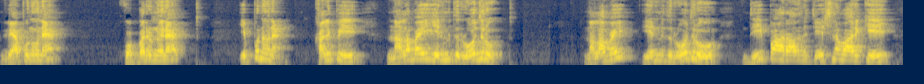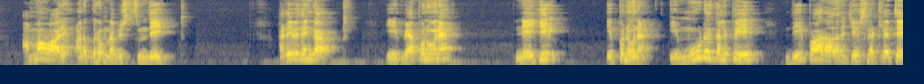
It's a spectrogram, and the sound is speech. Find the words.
వేప నూనె కొబ్బరి నూనె ఇప్పు నూనె కలిపి నలభై ఎనిమిది రోజులు నలభై ఎనిమిది రోజులు దీపారాధన చేసిన వారికి అమ్మవారి అనుగ్రహం లభిస్తుంది. అదేవిధంగా ఈ వేప నూనె నెయ్యి ఇప్ప నూనె ఈ మూడు కలిపి దీపారాధన చేసినట్లయితే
